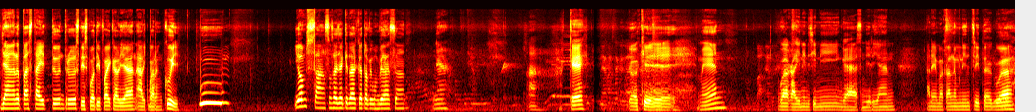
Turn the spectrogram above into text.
jangan lupa stay tune terus di Spotify kalian alik bareng kuy boom. Yoms langsung saja kita ke topik pembahasannya. Ah oke. Oke men. Gua kali ini di sini nggak sendirian. Ada yang bakal nemenin cerita gua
